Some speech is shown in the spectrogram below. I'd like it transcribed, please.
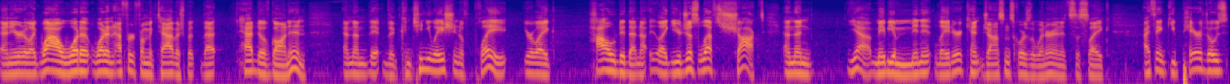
and you're like, wow, what a what an effort from McTavish, but that had to have gone in, and then the the continuation of play, you're like, how did that not like you're just left shocked, and then yeah, maybe a minute later, Kent Johnson scores the winner, and it's just like, I think you pair those,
